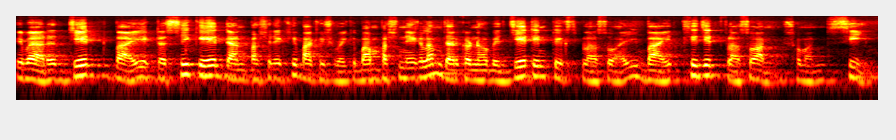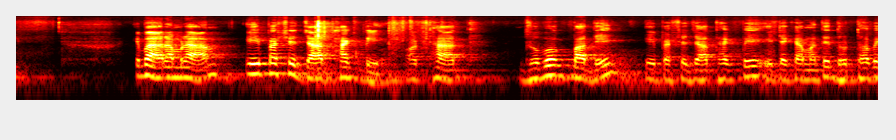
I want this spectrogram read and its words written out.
এবার জেড বাই একটা সিকে ডান পাশে রেখে বাকি সবাইকে বাম পাশে নিয়ে গেলাম, যার কারণে হবে Z into X plus Y by three Z plus one সমান সি এবার আমরা এই পাশে যা থাকবে, অর্থাৎ ধ্রুবক বাদে এই পাশে যা থাকবে, এটাকে আমাদের ধরতে হবে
